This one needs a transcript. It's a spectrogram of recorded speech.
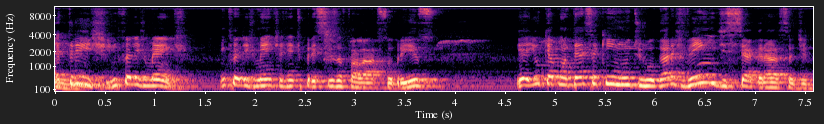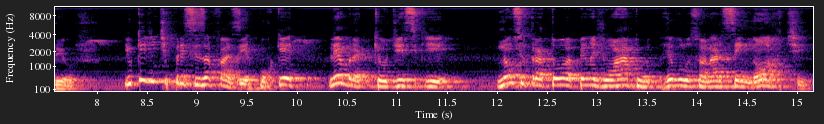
É triste, infelizmente. Infelizmente a gente precisa falar sobre isso. E aí o que acontece é que em muitos lugares vende-se a graça de Deus. E o que a gente precisa fazer? Porque lembra que eu disse que não se tratou apenas de um ato revolucionário sem norte,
